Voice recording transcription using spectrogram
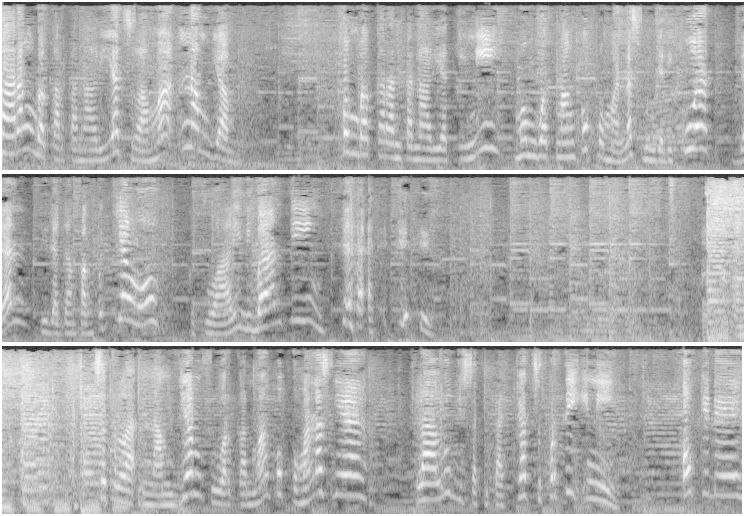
Sekarang bakar tanah liat selama 6 jam. Pembakaran tanah liat ini membuat mangkok pemanas menjadi kuat dan tidak gampang pecah loh, kecuali dibanting. Setelah 6 jam keluarkan mangkok pemanasnya. Lalu bisa kita cat seperti ini. Oke deh,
